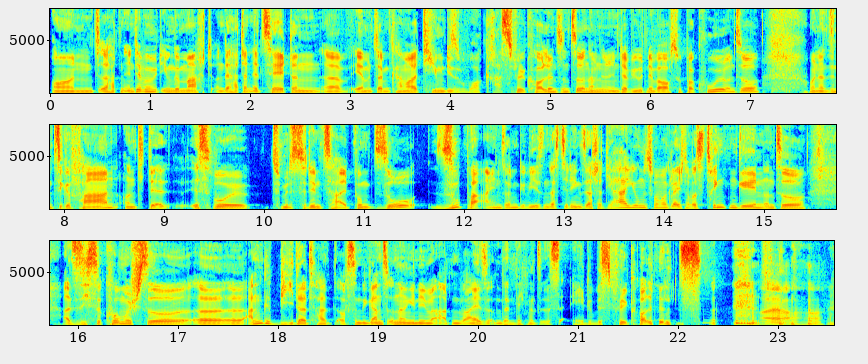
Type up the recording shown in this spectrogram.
und äh, hat ein Interview mit ihm gemacht und er hat dann erzählt, dann äh, er mit seinem Kamerateam, die so, boah, krass, Phil Collins und so, und haben den interviewt und der war auch super cool und so. Und dann sind sie gefahren und der ist wohl, zumindest zu dem Zeitpunkt, so super einsam gewesen, dass der denen gesagt hat, ja, Jungs, wollen wir gleich noch was trinken gehen und so. Also sich so komisch so äh, äh, angebiedert hat, auf so eine ganz unangenehme Art und Weise. Und dann denkt man so, ey, du bist Phil Collins. Naja, ja.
